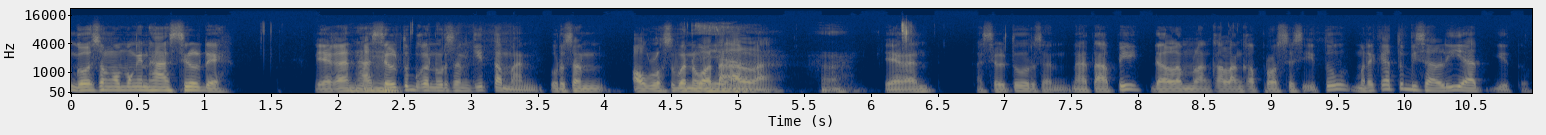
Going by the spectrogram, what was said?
nggak usah ngomongin hasil deh ya kan? Hasil Mm-mm. tuh bukan urusan kita man. Urusan Allah subhanahu wa Iya. taala. Ya kan? Hasil itu urusan. Nah tapi dalam langkah-langkah proses itu mereka tuh bisa lihat gitu.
